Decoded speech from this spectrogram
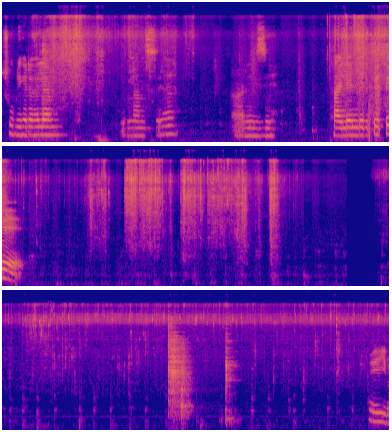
সুপড়ি কেটে খেলাম, এগুলো আনছে। আর এই যে থাইল্যান্ডের পেঁপে। এই র।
